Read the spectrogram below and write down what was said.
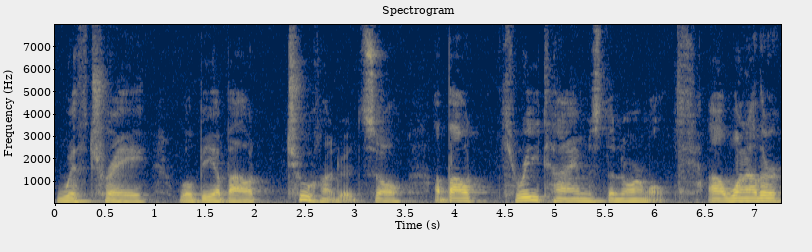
with tray will be about 200. So about three times the normal. Uh, one other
